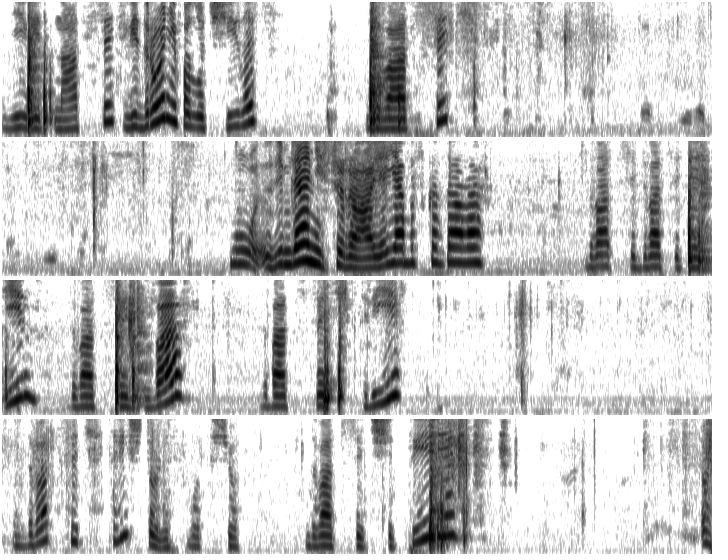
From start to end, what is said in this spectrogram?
19. Ведро не получилось. 20. Ну, земля не сырая, я бы сказала. 20, 21, 22, 23. 23, что ли? Вот еще. 24. Ой,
